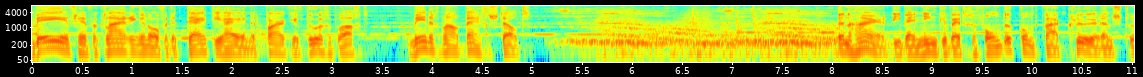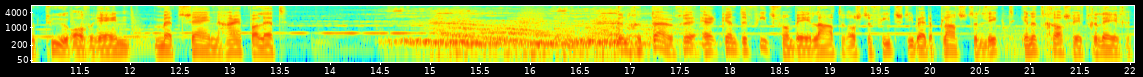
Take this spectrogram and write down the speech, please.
B. heeft zijn verklaringen over de tijd die hij in het park heeft doorgebracht... menigmaal bijgesteld. Een haar die bij Nienke werd gevonden... komt qua kleur en structuur overeen met zijn haarpalet... Een getuige erkent de fiets van B later als de fiets... die bij de plaats delict in het gras heeft gelegen.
